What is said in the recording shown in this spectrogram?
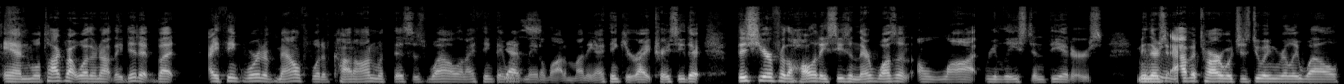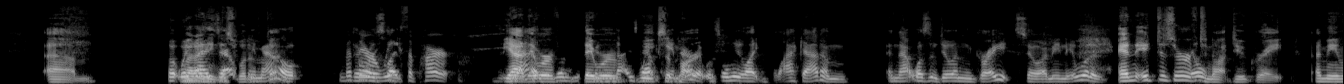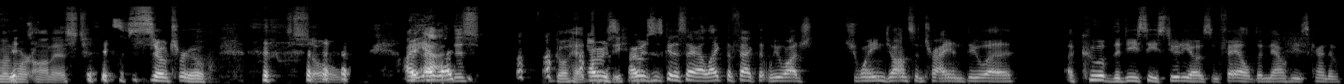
And we'll talk about whether or not they did it, but I think word of mouth would have caught on with this as well, and I think they would have made a lot of money. I think you're right, Tracy. There, this year for the holiday season, there wasn't a lot released in theaters. I mean, there's Mhm. Avatar, which is doing really well. Um, but when but I think this Out would have came done- out, but there they were was, like, weeks apart. Yeah, they were- they were weeks came out, apart. it was only like Black Adam, and that wasn't doing great. So I mean, it would have. and it deserved to not do great. I mean, when we're honest. This is so true. So, I, yeah, I like this. Go ahead. I was. I was just gonna say I like the fact that we watched Dwayne Johnson try and do a a coup of the DC studios and failed, and now he's kind of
